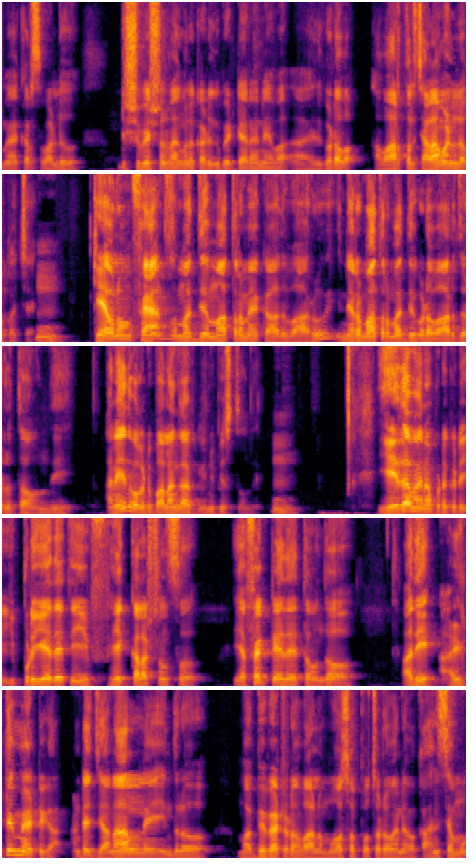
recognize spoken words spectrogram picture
మేకర్స్ వాళ్ళు డిస్ట్రిబ్యూషన్ రంగంలోకి అడుగు పెట్టారనే ఇది కూడా వార్తలు చాలామందిలోకి వచ్చాయి. ఉమ్, కేవలం ఫ్యాన్స్ మధ్య మాత్రమే కాదు వారు నిర్మాతల మధ్య కూడా వారు జరుగుతూ ఉంది. అనేది ఒకటి బలంగా వినిపిస్తుంది. ఏదేమైనప్పటికీ ఇప్పుడు ఏదైతే ఈ ఫేక్ కలెక్షన్స్ ఎఫెక్ట్ ఏదైతే ఉందో అది అల్టిమేట్గా అంటే జనాల్ని ఇందులో మభ్యపెట్టడం వాళ్ళని మోసపుచ్చడం అనే ఒక అంశము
